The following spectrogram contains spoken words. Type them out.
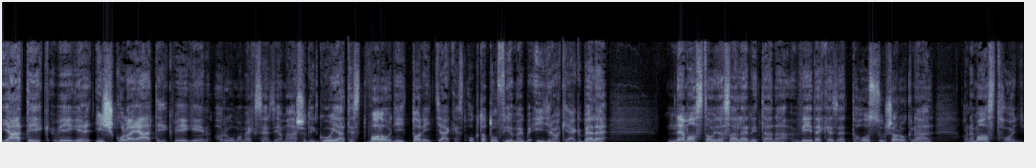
játék végén, egy iskola játék végén a Róma megszerzi a második gólját, ezt valahogy így tanítják, ezt oktatófilmekbe így rakják bele, nem azt, ahogy a Salernitana védekezett a hosszú saroknál, hanem azt, hogy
